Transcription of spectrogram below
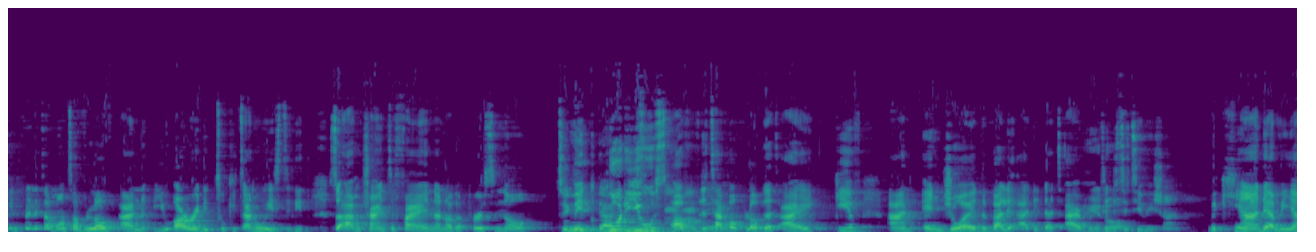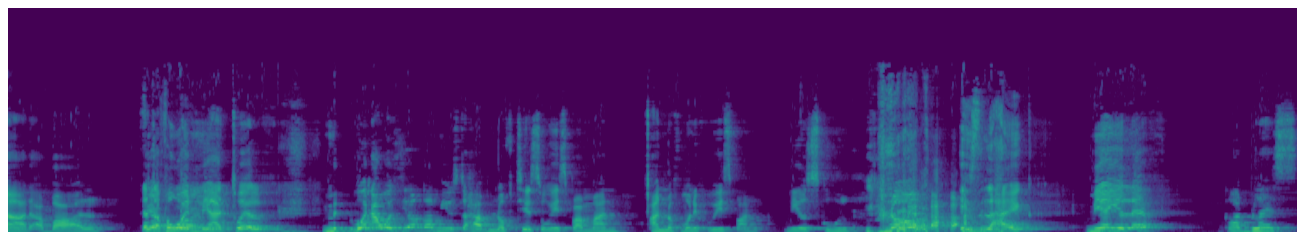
infinite amount of love and you already took it and wasted it. So I'm trying to find another person now to To make that. good use Mm-hmm. of the type of love that I give and enjoy the value added that I bring You to the situation. Me can't do me yard a ball. That's Yeah, for when me at 12. When I was younger, me used to have enough tears to waste for man and enough money for waste for nail school. Now it's like me and you left. God bless.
